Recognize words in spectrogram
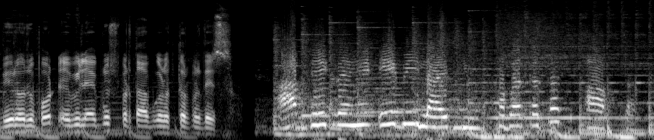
Bureau report AB live news Pratapgarh Uttar Pradesh. आप देख रहे हैं एबी लाइव न्यूज़ खबर का सच आप तक।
